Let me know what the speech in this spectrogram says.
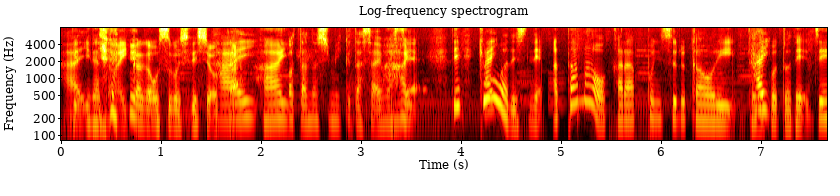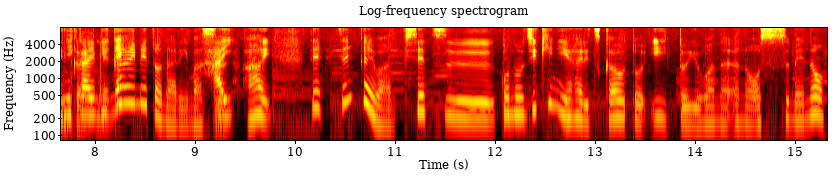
はい。で皆さんはいかがお過ごしでしょうか。はい。はい。お楽しみくださいませ。はい。で今日はですね、頭を空っぽにする香りということで、前二回回目ね。2回目となります。はい。で前回は季節この時期にやはり使うといいというあのおすすめの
